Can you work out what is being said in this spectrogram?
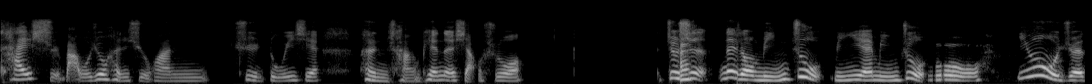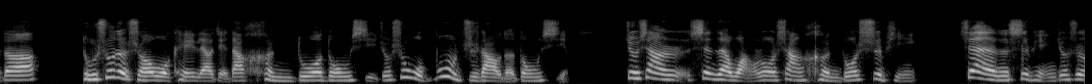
开始吧，我就很喜欢去读一些很长篇的小说，就是那种名著、名言名著。哦。因为我觉得读书的时候，我可以了解到很多东西，就是我不知道的东西。就像现在网络上很多视频，现在的视频就是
